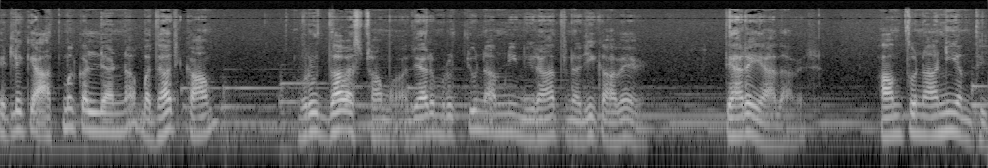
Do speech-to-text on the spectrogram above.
એટલે કે આત્મકલ્યાણના બધા જ કામ વૃદ્ધાવસ્થામાં, જ્યારે મૃત્યુ નામની નિરાંત નજીક આવે, ત્યારે યાદ આવે છે. આમ તો નાની એમથી,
